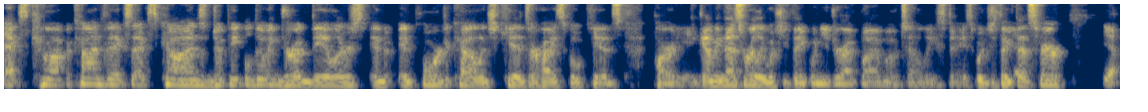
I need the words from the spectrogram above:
ex convicts, ex cons, do people doing drug dealers, and, and poor to college kids or high school kids partying. I mean, that's really what you think when you drive by a motel these days. Would you think Yeah. that's fair? Yeah.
